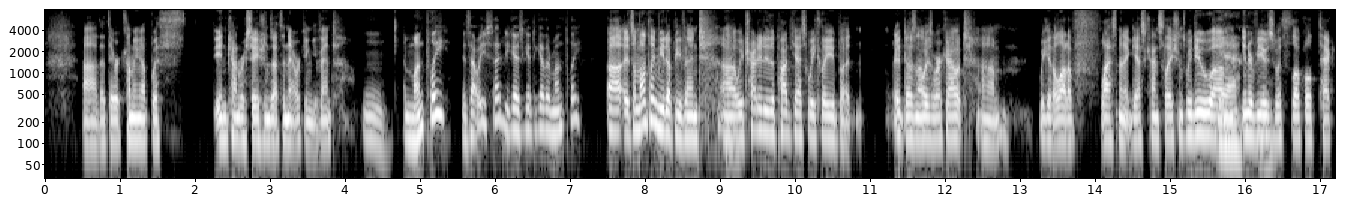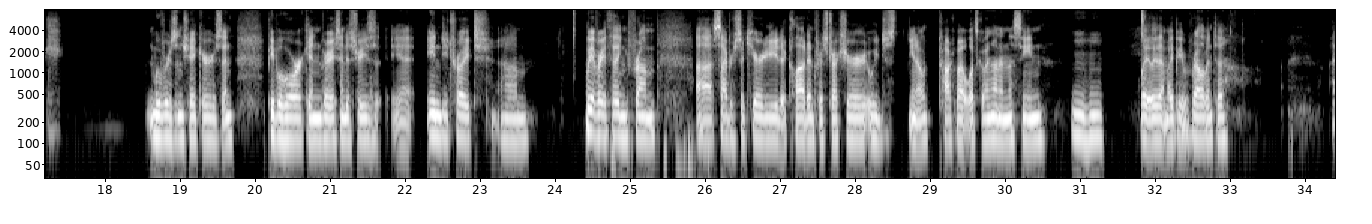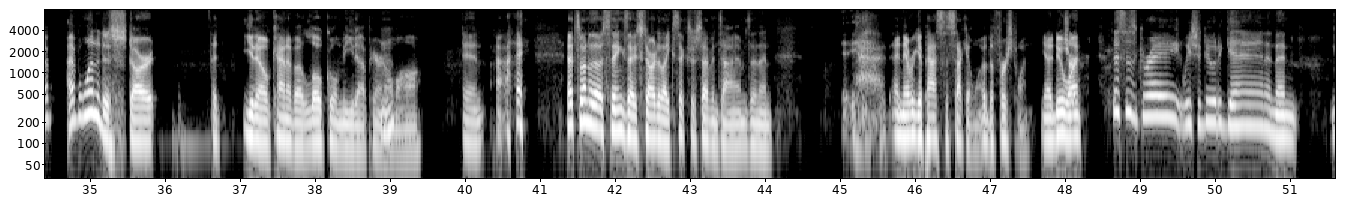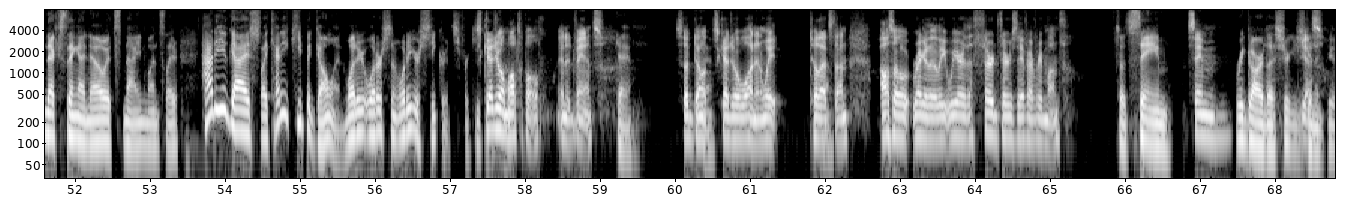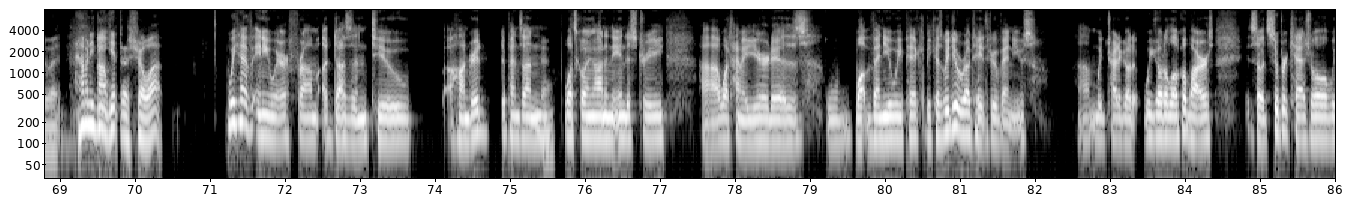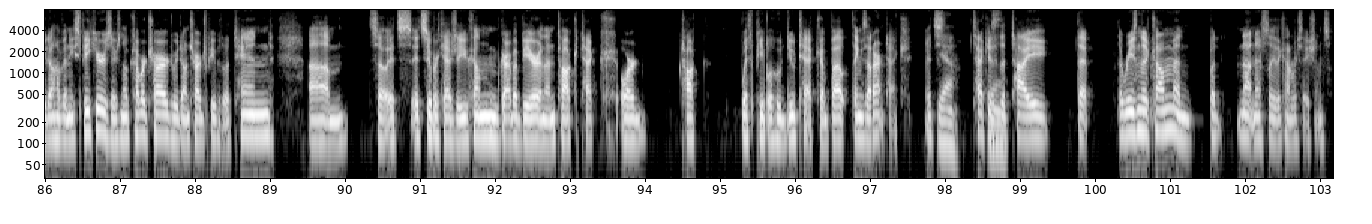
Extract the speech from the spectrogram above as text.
uh, that they were coming up with in conversations at the networking event. Monthly? Is that what you said? You guys get together monthly? Uh, it's a monthly meetup event. Uh, we try to do the podcast weekly, but it doesn't always work out. Um, we get a lot of last minute guest cancellations. We do um, Yeah, interviews with local tech movers and shakers and people who work in various industries in Detroit. Um, we have everything from uh, cybersecurity to cloud infrastructure. We just you know talk about what's going on in the scene Mm-hmm. lately that might be relevant to. I've I've wanted to start a you know kind of a local meetup here in Mhm. Omaha, and I that's one of those things I started like six or seven times, and then I never get past the second one or the first one. You know, do Sure. one. This is great. We should do it again, and then next thing I know, it's nine months later. How do you guys like? How do you keep it going? What are what are some what are your secrets for keeping it schedule multiple in advance. Okay. So don't Okay. schedule one and wait till that's done. Also, regularly, we are the third Thursday of every month. So it's same Same. regardless. You're just Yes. going to do it. How many do you Um, get to show up? We have anywhere from a dozen to a hundred, depends on Okay. what's going on in the industry, uh, what time of year it is, what venue we pick, because we do rotate through venues. Um, we try to go to we go to local bars, so it's super casual. We don't have any speakers. There's no cover charge. We don't charge people to attend. Um, so it's it's super casual. You come grab a beer and then talk tech or talk with people who do tech about things that aren't tech. It's Yeah. tech is Yeah. the tie that the reason to come and but not necessarily the conversations.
